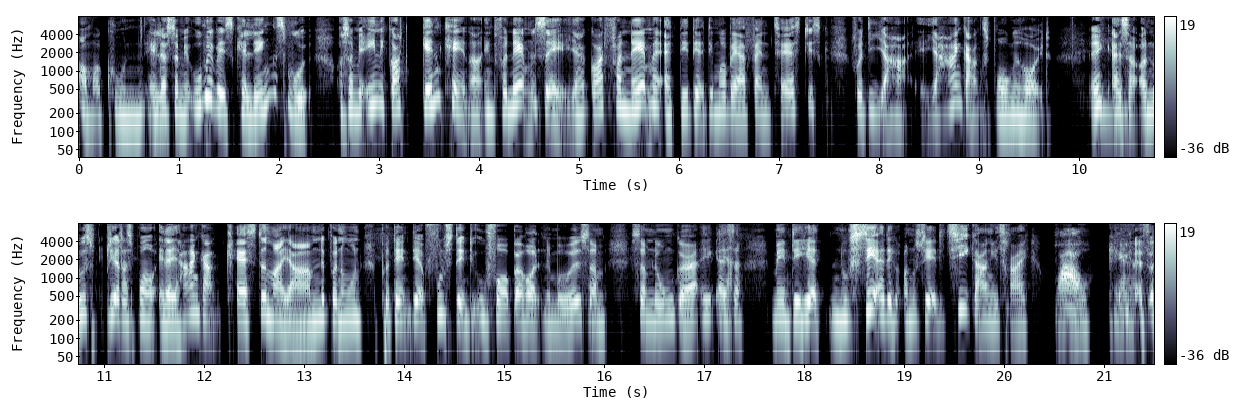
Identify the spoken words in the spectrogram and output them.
om at kunne, eller som jeg ubevidst kan længes mod, og som jeg egentlig godt genkender en fornemmelse af. Jeg kan godt fornemme, at det der, det må være fantastisk, fordi jeg har, jeg har engang sprunget højt. Ikke? Mm. Altså, og nu bliver der sprunget, eller jeg har engang kastet mig i armene på nogen, på den der fuldstændig uforbeholdende måde, som, som nogen gør. Ikke? Altså, ja. Men det her, nu ser jeg det, og nu ser jeg det 10 gange i træk. Wow! Ja. altså,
